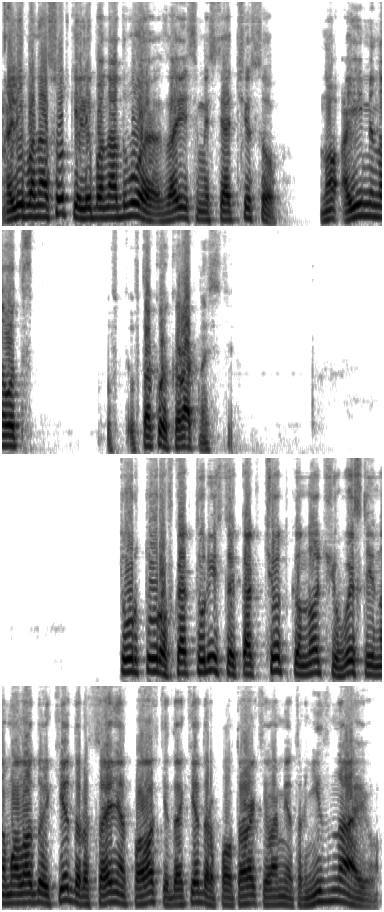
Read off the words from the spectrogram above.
либо на сутки, либо на двое, в зависимости от часов. Но а именно вот в, в, в такой кратности. Тур туров, как туристы, так четко ночью вышли на молодой кедр, расстояние от палатки до кедра полтора километра. Не знаю.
